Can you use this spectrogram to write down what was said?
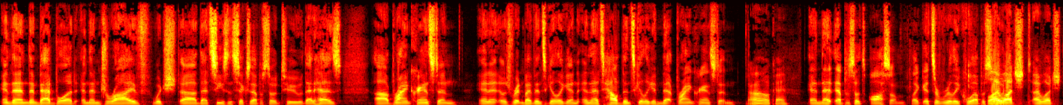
and then then Bad Blood, and then Drive, which uh, that's season six, episode two. That has uh, Bryan Cranston, and it, it was written by Vince Gilligan, and that's how Vince Gilligan met Bryan Cranston. Oh, okay. And that episode's awesome. Like it's a really cool episode. Well, I watched. I watched.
